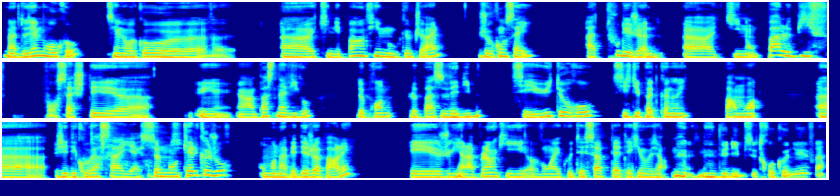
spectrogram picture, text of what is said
Ma deuxième reco, c'est une reco euh, euh, qui n'est pas un film ou culturel. Je vous conseille à tous les jeunes euh, qui n'ont pas le bif pour s'acheter euh, un pass Navigo de prendre le pass Vélib. C'est 8 euros, si je dis pas de conneries, par mois. Euh, J'ai découvert ça il y a seulement quelques jours. On m'en avait déjà parlé. Et je- il y en a plein qui vont écouter ça peut-être et qui vont dire Mais mais Vélib, c'est trop connu, frère.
